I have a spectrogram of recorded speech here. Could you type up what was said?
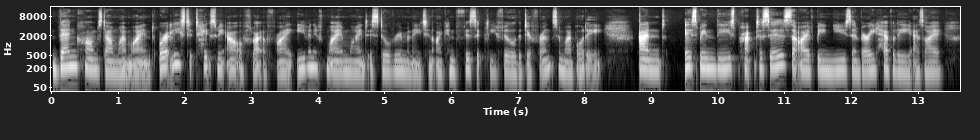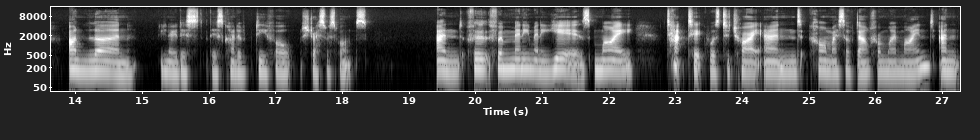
then calms down my mind, or at least it takes me out of flight or fight. Even if my mind is still ruminating, I can physically feel the difference in my body. And it's been these practices that I've been using very heavily as I unlearn you know this this kind of default stress response. And for for many many years my tactic was to try and calm myself down from my mind. And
